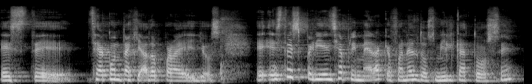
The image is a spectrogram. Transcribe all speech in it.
este, se ha contagiado para ellos. E, esta experiencia primera que fue en el 2014,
